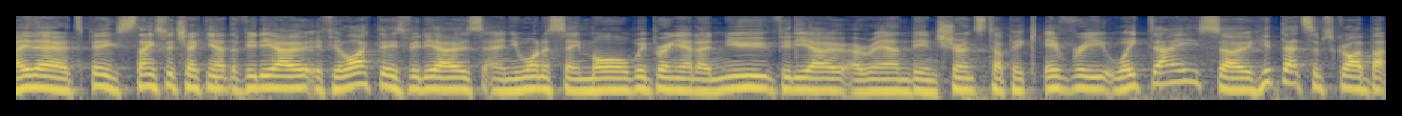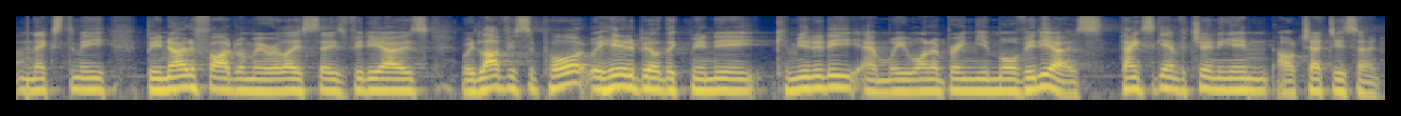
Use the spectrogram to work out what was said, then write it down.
Hey there, it's Biggs. Thanks for checking out the video. If you like these videos and you want to see more, we bring out a new video around the insurance topic every weekday. So hit that subscribe button next to me. Be notified when we release these videos. We love your support. We're here to build the community, community and we want to bring you more videos. Thanks again for tuning in. I'll chat to you soon.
